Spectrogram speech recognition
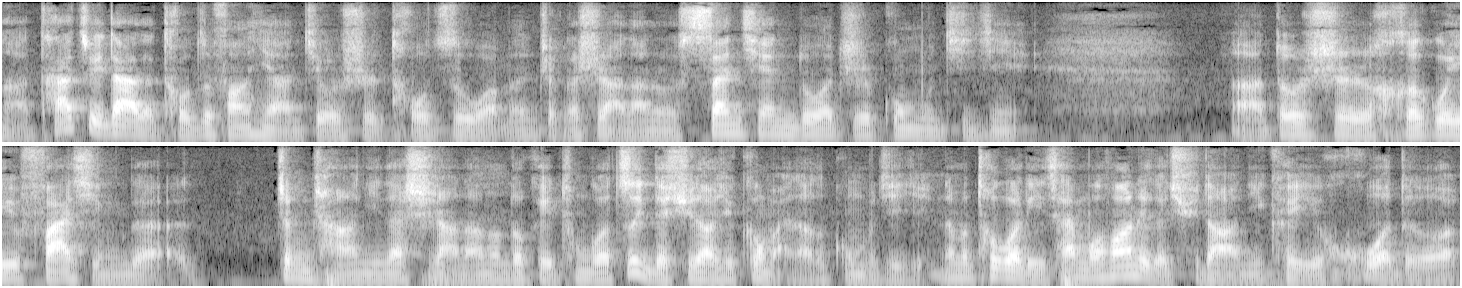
啊。它最大的投资方向就是投资我们整个市场当中三千多只公募基金，啊，都是合规发行的，正常你在市场当中都可以通过自己的渠道去购买到的公募基金。那么，透过理财魔方这个渠道，你可以获得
